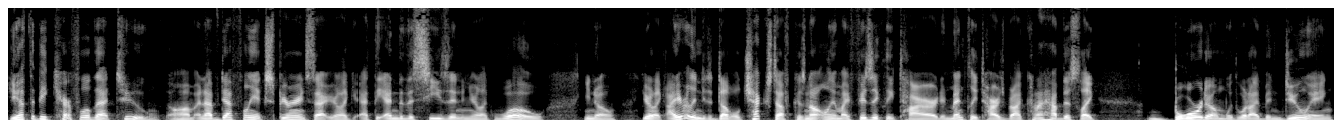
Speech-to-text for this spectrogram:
you have to be careful of that too. Um, and I've definitely experienced that. You're like at the end of the season and you're like, whoa, you know, you're like, I really need to double check stuff because not only am I physically tired and mentally tired, but I kind of have this like boredom with what I've been doing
